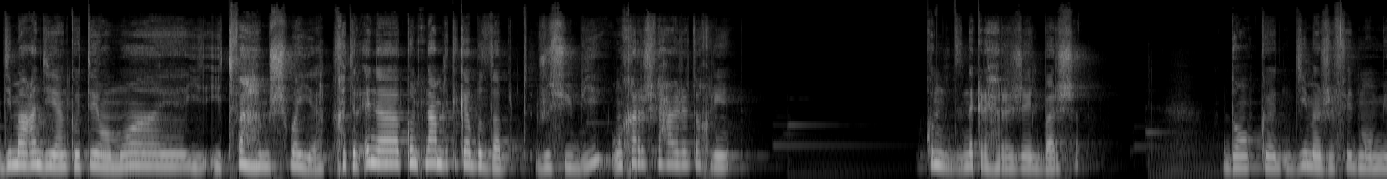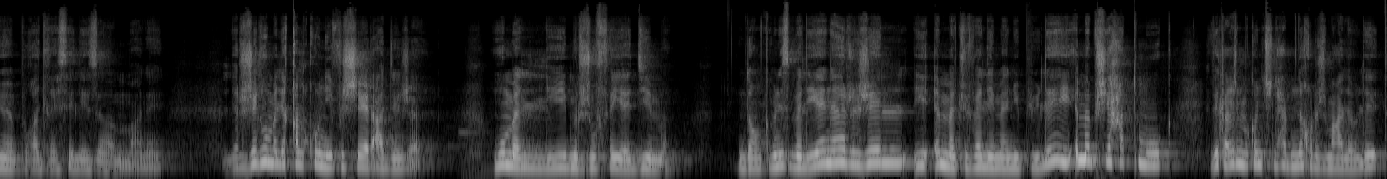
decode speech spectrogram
ديما عندي un côté en moi يتفهم شوية. خاطر أنا كنت نعمل كيكا بالضبط. je subis ونخرج في حاجات أخرين. كنت نكره الرجال برشا. donc ديما je fais de mon mieux pour agresser les hommes معناها الرجال هما اللي قلقوني في الشارع déjà هما اللي يمرجوا فيا ديما donc بالنسبة لي أنا الرجال يا إما tu vas les manipuler يا إما باش يحطموك. هذاك علاش ما كنتش نحب نخرج مع الأولاد.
